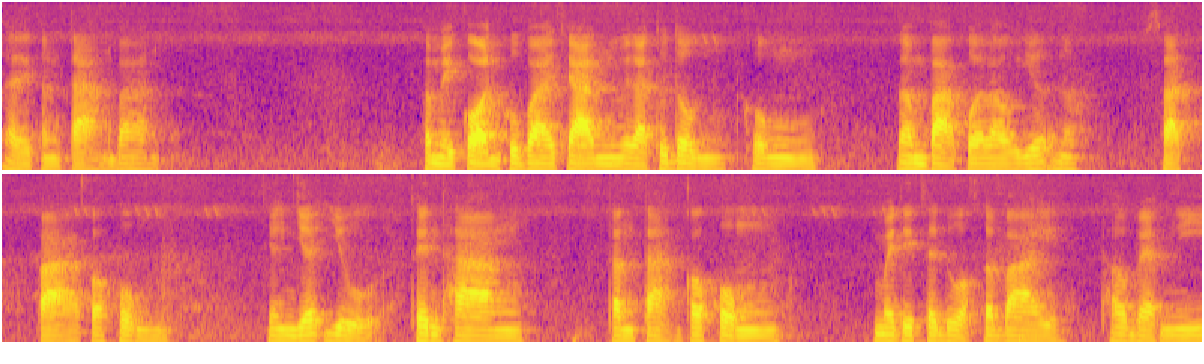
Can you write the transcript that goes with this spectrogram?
อะไรต่างๆบ้าง สมัยก่อนครูบาอาจารย์เวลาทุดงคงลำบากกว่าเราเยอะเนาะสัตว์ป่าก็คงยังเยอะอยู่เส้นทางต่างๆ ก็คง ไม่ได้สะดวกสบายเท่าแบบนี้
